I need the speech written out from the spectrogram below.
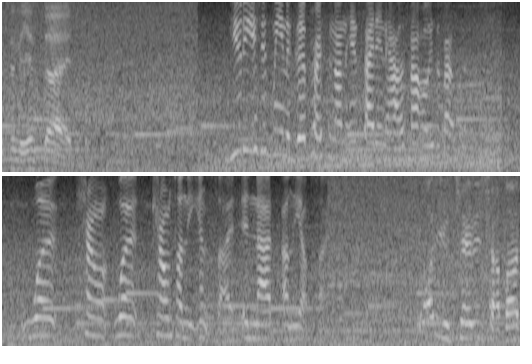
It's what's in the inside. Beauty is just being a good person on the inside and out. It's not always about looks. What count? What counts on the inside and not on the outside? What you cherish about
